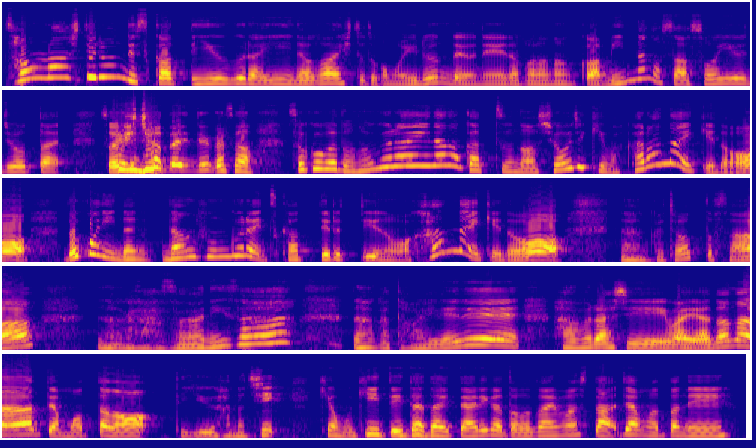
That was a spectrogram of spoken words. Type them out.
産卵してるんですかっていうぐらい長い人とかもいるんだよね。だからなんかみんなのさ、そういう状態、そういう状態っていうかさ、そこがどのぐらいなのかっていうのは正直わからないけど、どこに何分ぐらい使ってるっていうのはわかんないけど、なんかちょっとさ、なんかさすがにさ、なんかトイレで歯ブラシは嫌だなって思ったのっていう話、今日も聞いていただいてありがとうございました。じゃあまたね。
